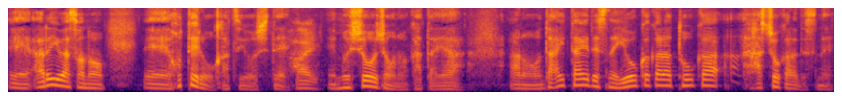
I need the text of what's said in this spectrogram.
えー、あるいはその、えー、ホテルを活用して、はい、えー、無症状の方やあの大体ですね8日から10日発症からですね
